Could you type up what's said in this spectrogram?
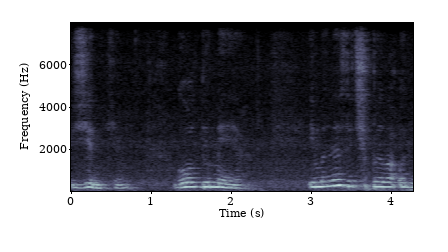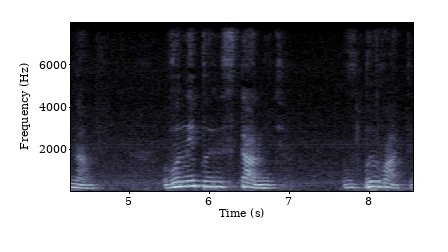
жінки Голди Меєр. І мене зачепила одна. Вони перестануть вбивати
